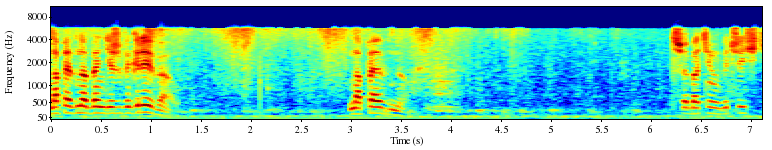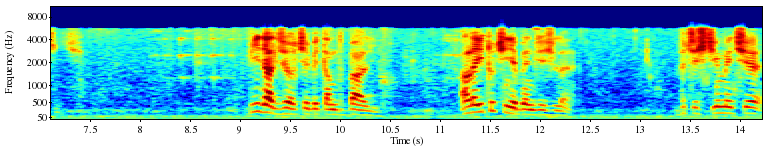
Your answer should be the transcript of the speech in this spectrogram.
Na pewno będziesz wygrywał. Na pewno. Trzeba cię wyczyścić. Widać, że o ciebie tam dbali. Ale i tu ci nie będzie źle. Wyczyścimy cię,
